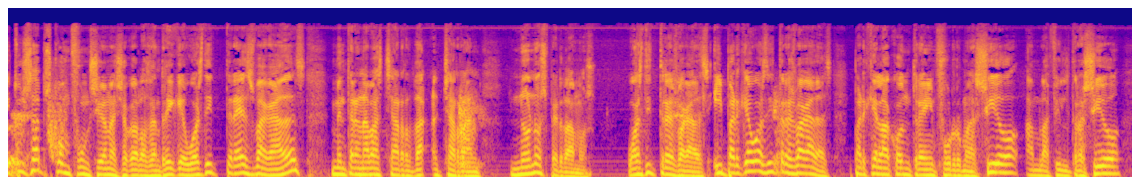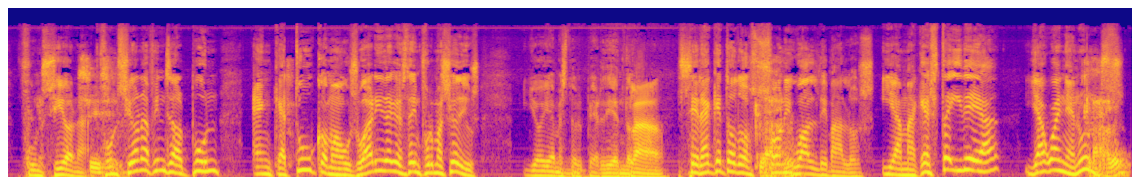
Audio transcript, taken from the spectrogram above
i tu saps com funciona això, Carles Enrique. Ho has dit tres vegades mentre anaves xerda, xerrant. No nos perdamos. Ho has dit tres vegades. I per què ho has dit tres vegades? Perquè la contrainformació, amb la filtració, funciona. Sí, sí. Funciona fins al punt en què tu, com a usuari d'aquesta informació, dius jo ja m'estoy perdiendo. Clar. Será que todos Claro. son igual de malos? I amb aquesta idea ja guanyen uns. Claro.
